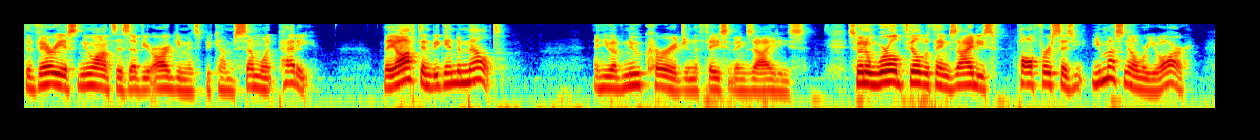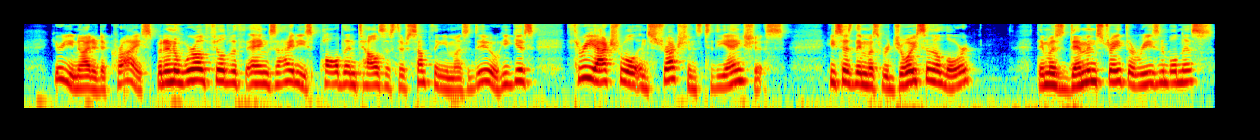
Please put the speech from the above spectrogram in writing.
the various nuances of your arguments become somewhat petty. They often begin to melt, and you have new courage in the face of anxieties. So, in a world filled with anxieties, Paul first says, You must know where you are. You're united to Christ. But in a world filled with anxieties, Paul then tells us there's something you must do. He gives three actual instructions to the anxious. He says they must rejoice in the Lord, they must demonstrate their reasonableness,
